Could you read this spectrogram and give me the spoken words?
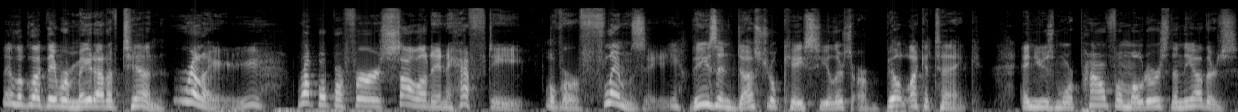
they look like they were made out of tin. Really? Rumpel prefers solid and hefty over flimsy. These industrial case sealers are built like a tank and use more powerful motors than the others.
